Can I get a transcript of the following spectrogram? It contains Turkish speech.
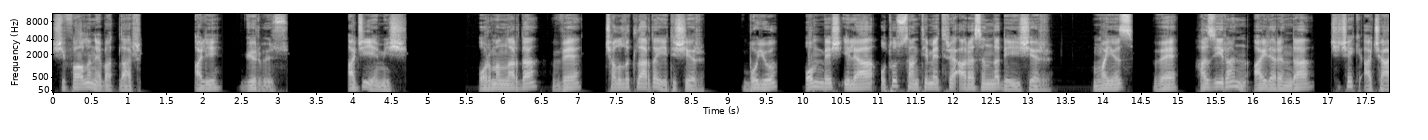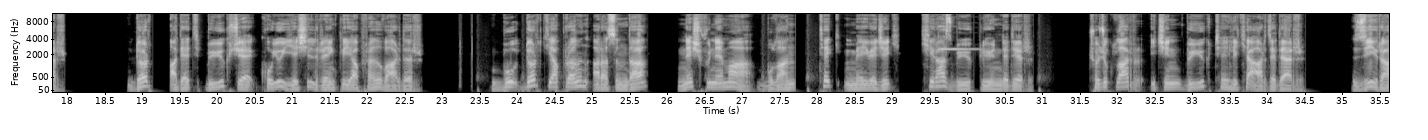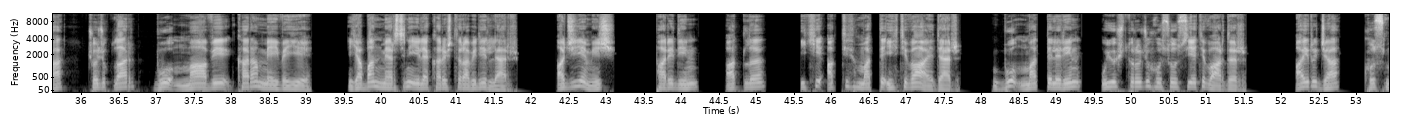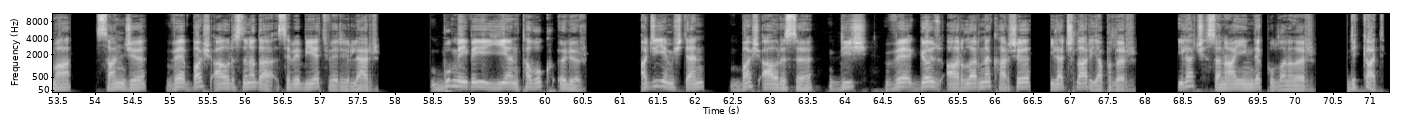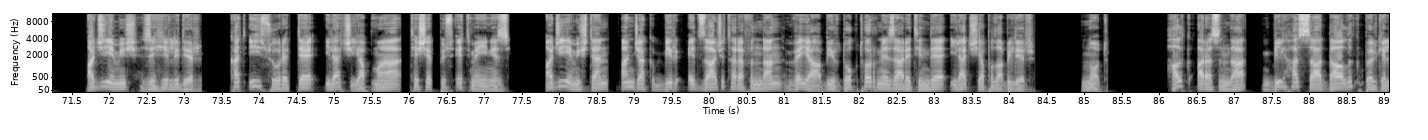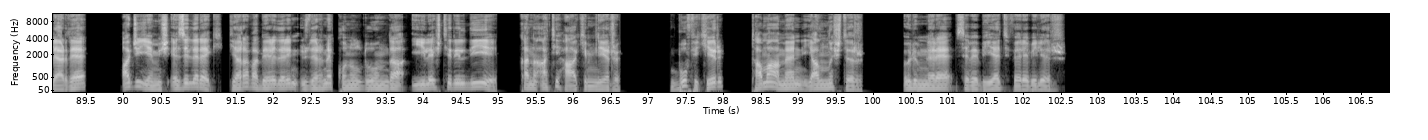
Şifalı nebatlar. Ali Gürbüz. Acı yemiş. Ormanlarda ve çalılıklarda yetişir. Boyu 15 ila 30 santimetre arasında değişir. Mayıs ve Haziran aylarında çiçek açar. 4 adet büyükçe koyu yeşil renkli yaprağı vardır. Bu dört yaprağın arasında neşvünema bulan tek meyvecik kiraz büyüklüğündedir. Çocuklar için büyük tehlike arz eder. Zira çocuklar bu mavi kara meyveyi yaban mersini ile karıştırabilirler. Acı yemiş, paridin adlı iki aktif madde ihtiva eder. Bu maddelerin uyuşturucu hususiyeti vardır. Ayrıca kusma, sancı ve baş ağrısına da sebebiyet verirler. Bu meyveyi yiyen tavuk ölür. Acı yemişten baş ağrısı, diş ve göz ağrılarına karşı ilaçlar yapılır. İlaç sanayiinde kullanılır. Dikkat! Acı yemiş zehirlidir. Kat'i surette ilaç yapmaya teşebbüs etmeyiniz. Acı yemişten ancak bir eczacı tarafından veya bir doktor nezaretinde ilaç yapılabilir. Not: Halk arasında bilhassa dağlık bölgelerde acı yemiş ezilerek yara ve berelerin üzerine konulduğunda iyileştirildiği kanaati hakimdir. Bu fikir tamamen yanlıştır. Ölümlere sebebiyet verebilir.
